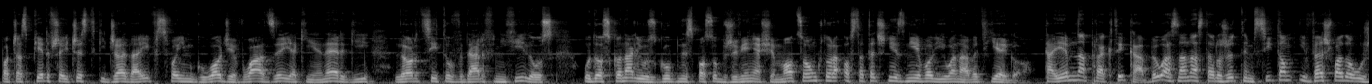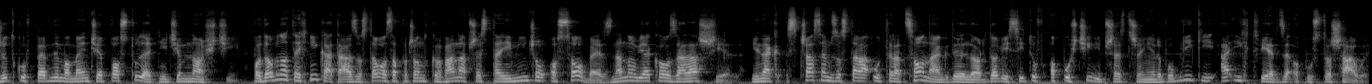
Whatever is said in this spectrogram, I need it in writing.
Podczas pierwszej czystki Jedi w swoim głodzie władzy, jak i energii, Lord Sithów Darth Nihilus udoskonalił zgubny sposób żywienia się mocą, która ostatecznie zniewoliła nawet jego. Tajemna praktyka była znana starożytnym Sithom i weszła do użytku w pewnym momencie po stuletniej ciemności. Podobno technika ta została zapoczątkowana przez tajemniczą osobę znaną jako Zalashiel. Jednak z czasem została utracona, gdy lordowie Sithów opuścili przestrzeń Republiki, a ich twierdze opustoszały.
